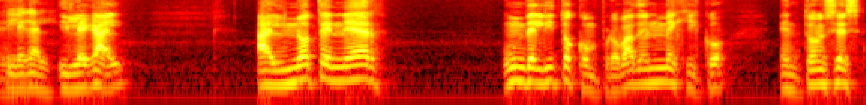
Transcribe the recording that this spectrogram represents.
eh, Ilegal. ilegal, al no tener un delito comprobado en México, entonces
